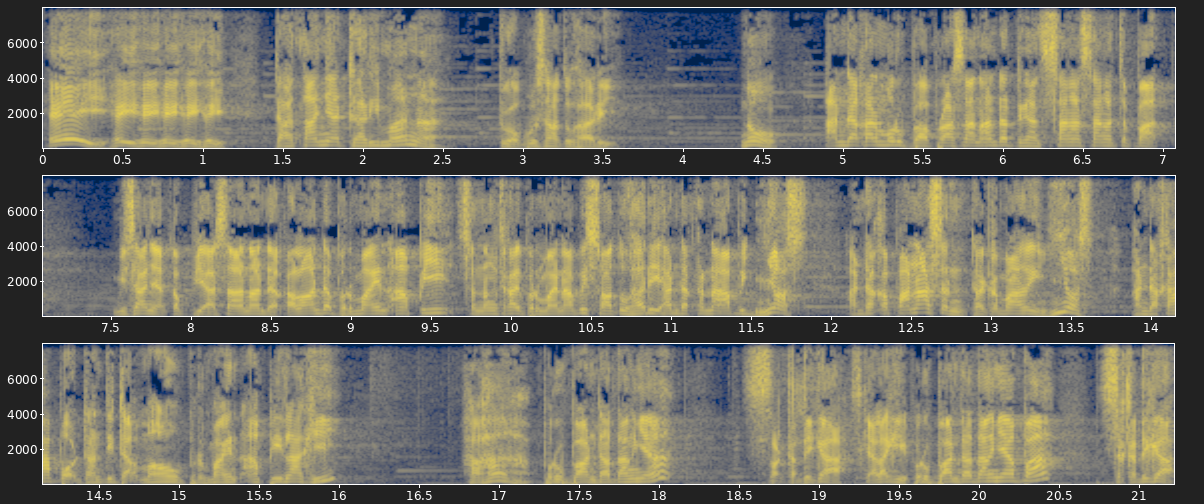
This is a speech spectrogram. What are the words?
Hei, hei, hei, hei, hei. Datanya dari mana? 21 hari. No, Anda akan merubah perasaan Anda dengan sangat-sangat cepat. Misalnya kebiasaan Anda, kalau Anda bermain api, senang sekali bermain api, suatu hari Anda kena api, nyos, Anda kepanasan, dan kepanasan, nyos, Anda kapok dan tidak mau bermain api lagi, Haha, perubahan datangnya seketika. Sekali lagi, perubahan datangnya apa? Seketika.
